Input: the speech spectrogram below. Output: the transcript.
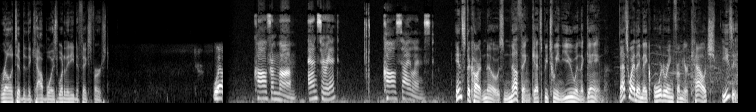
relative to the Cowboys, what do they need to fix first? Well, Call from mom. Answer it. Call silenced. Instacart knows nothing gets between you and the game. That's why they make ordering from your couch easy.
